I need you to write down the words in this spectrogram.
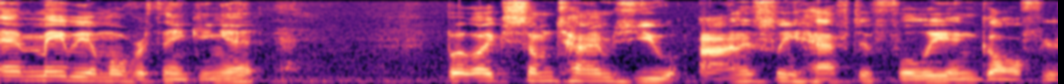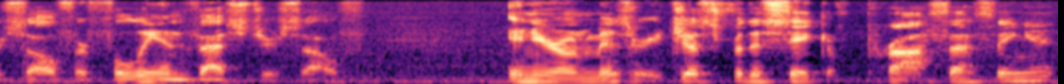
and maybe I'm overthinking it, but like sometimes you honestly have to fully engulf yourself or fully invest yourself in your own misery just for the sake of processing it,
